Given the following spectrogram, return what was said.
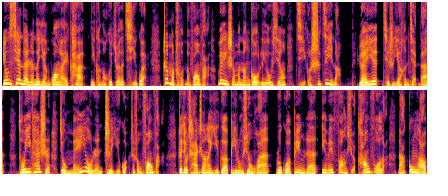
用现代人的眼光来看，你可能会觉得奇怪，这么蠢的方法为什么能够流行几个世纪呢？原因其实也很简单，从一开始就没有人质疑过这种方法，这就产生了一个闭路循环。如果病人因为放血康复了，那功劳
